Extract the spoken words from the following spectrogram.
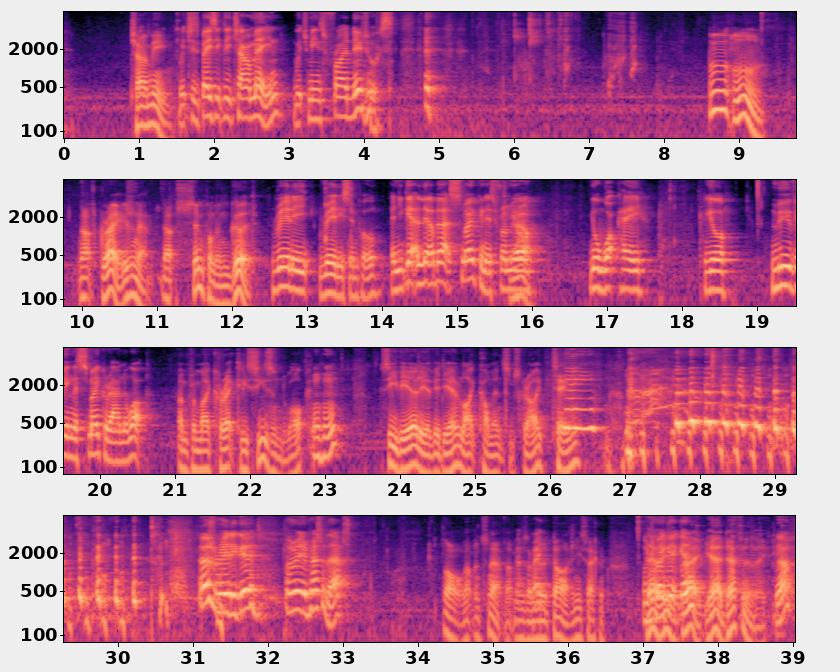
Chow mein. which is basically chow mein, which means fried noodles. That's great, isn't it? That's simple and good. really, really simple. And you get a little bit of that smokiness from Yeah. your your wok hei. You're moving the smoke around the wok. And from my correctly seasoned wok, Mm-hmm. see the earlier video, like, comment, subscribe, ting. That was really good. I'm really impressed with that. Oh, that one snapped. That means I'm going to die any second. Would you make it again? Great. Yeah, definitely. Yeah?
